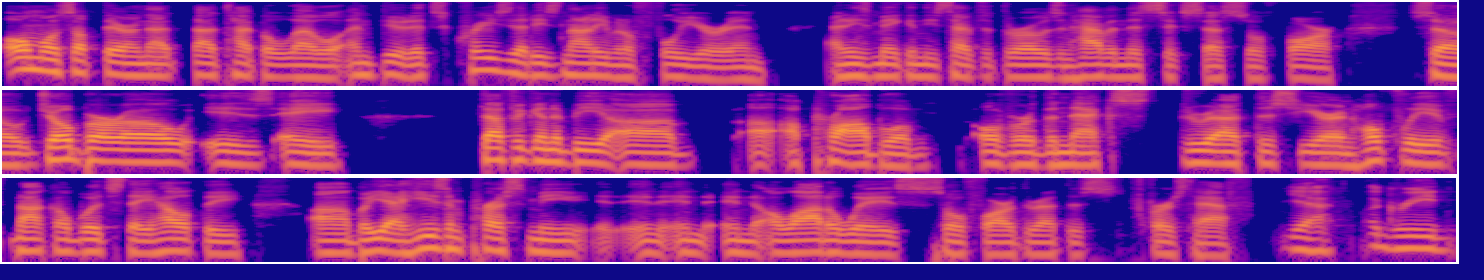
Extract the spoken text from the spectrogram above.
almost up there in that that type of level. And dude, it's crazy that he's not even a full year in and he's making these types of throws and having this success so far. So Joe Burrow is a definitely going to be a a problem over the next throughout this year, and hopefully, if knock on wood, stay healthy. Uh, but yeah, he's impressed me in, in in a lot of ways so far throughout this first half. Yeah, agreed.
